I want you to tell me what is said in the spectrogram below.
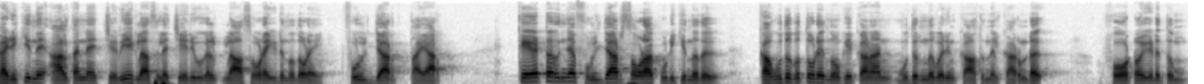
കഴിക്കുന്ന ആൾ തന്നെ ചെറിയ ഗ്ലാസ്സിലെ ചേരുവകൾ ഗ്ലാസോടെ ഇടുന്നതോടെ ഫുൾ ജാർ തയ്യാർ. കേട്ടറിഞ്ഞ ഫുൾ ജാർ സോഡ കുടിക്കുന്നത് കൗതുകത്തോടെ നോക്കിക്കാണാൻ മുതിർന്നവരും കാത്തു നിൽക്കാറുണ്ട്. ഫോട്ടോയെടുത്തും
